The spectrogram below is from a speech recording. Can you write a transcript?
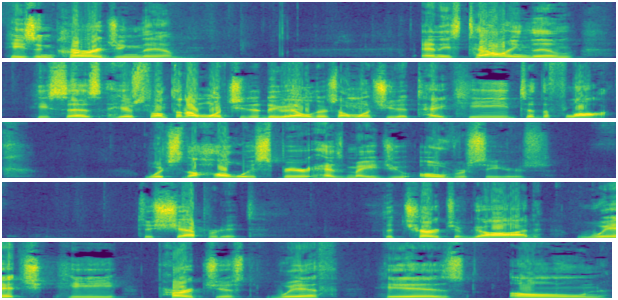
he's encouraging them. And he's telling them, he says, Here's something I want you to do, elders. I want you to take heed to the flock, which the Holy Spirit has made you overseers, to shepherd it, the church of God, which he purchased with his own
